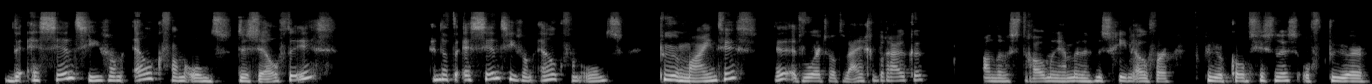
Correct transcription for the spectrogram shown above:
de essentie van elk van ons dezelfde is. En dat de essentie van elk van ons puur mind is. Het woord wat wij gebruiken. Andere stromingen hebben het misschien over puur consciousness of puur,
